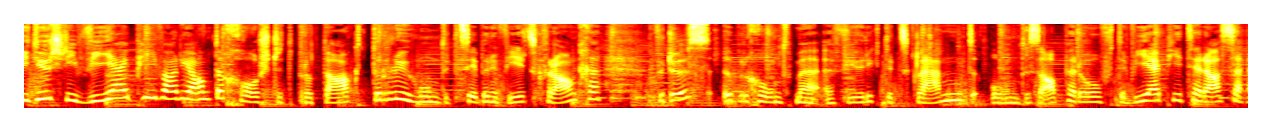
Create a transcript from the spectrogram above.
Die teuerste VIP-Variante kostet pro Tag 347 Franken. Für das bekommt man eine Führung durchs Gelände und ein Apero auf der VIP-Terrasse,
